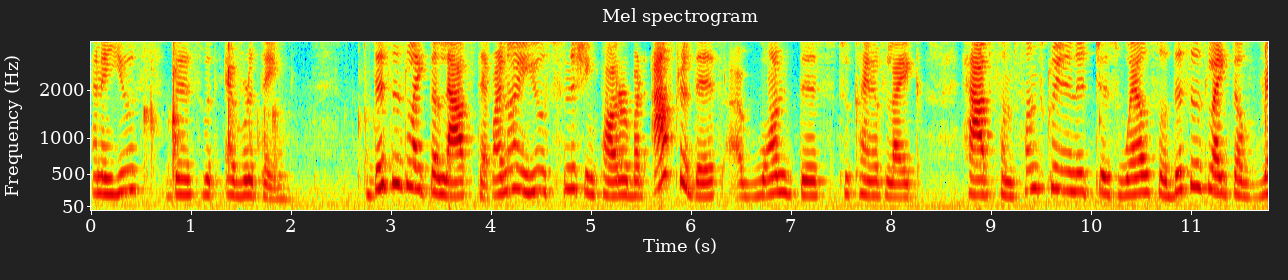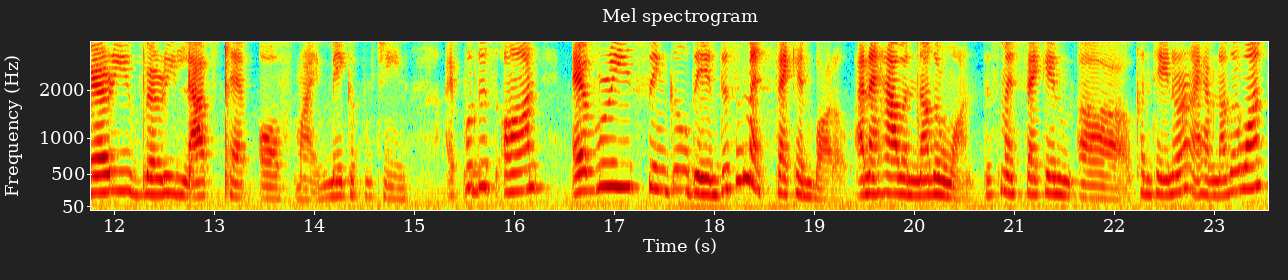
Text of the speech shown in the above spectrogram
and I use this with everything this is like the last step. I know I use finishing powder but after this I want this to kind of like have some sunscreen in it as well. So this is like the very very last step of my makeup routine. I put this on every single day and this is my second bottle and I have another one. This is my second uh, container. I have another one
